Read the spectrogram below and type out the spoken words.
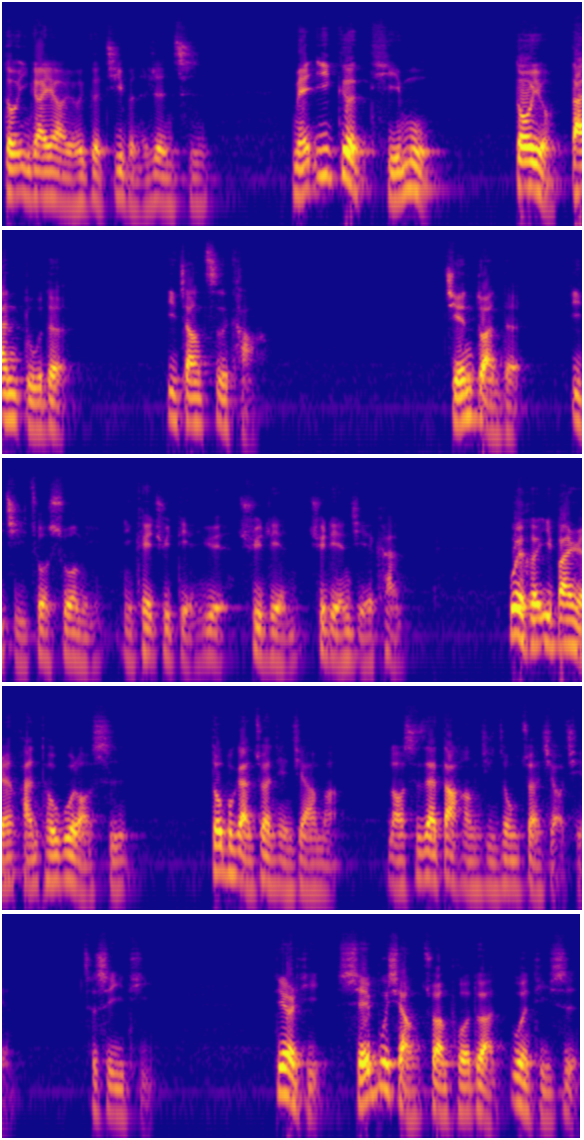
都应该要有一个基本的认知。每一个题目都有单独的一张字卡，简短的一集做说明，你可以去点阅、去连、去连接看。为何一般人含投顾老师都不敢赚钱加码？老师在大行情中赚小钱，这是一题。第二题，谁不想赚波段？问题是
